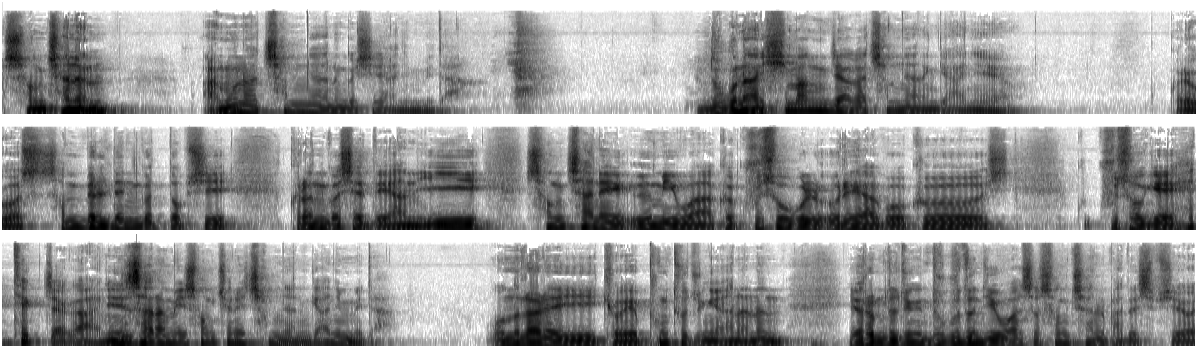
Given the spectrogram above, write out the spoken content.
성찬은 아무나 참여하는 것이 아닙니다. 누구나 희망자가 참여하는 게 아니에요. 그리고 선별된 것도 없이 그런 것에 대한 이 성찬의 의미와 그 구속을 의뢰하고 그 구속의 혜택자가 아닌 사람이 성찬에 참여하는 게 아닙니다. 오늘날의 이 교회 풍토 중에 하나는 여러분들 중에 누구든지 와서 성찬을 받으십시오.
